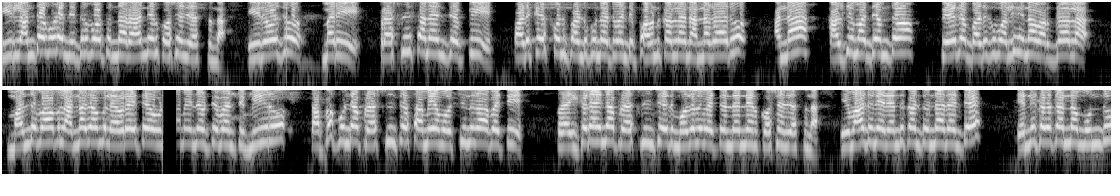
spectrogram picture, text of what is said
వీళ్ళంతా కూడా నిద్రపోతున్నారా అని నేను క్వశ్చన్ చేస్తున్నా. ఈ రోజు మరి ప్రశ్నిస్తానని చెప్పి పడకేసుకొని పండుకున్నటువంటి పవన్ కళ్యాణ్ అన్నగారు అన్న కల్తీ మద్యంతో పేద బడుగు బలహీన వర్గాల మందు బాబులు అన్నదమ్ములు ఎవరైతే ఉన్నామైనటువంటి మీరు తప్పకుండా ప్రశ్నించే సమయం వచ్చింది కాబట్టి ఇక్కడైనా ప్రశ్నించేది మొదలు పెట్టండి అని నేను క్వశ్చన్ చేస్తున్నా. ఈ మాట నేను ఎందుకు అంటున్నానంటే ఎన్నికల కన్నా ముందు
